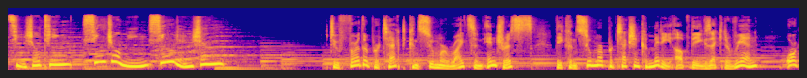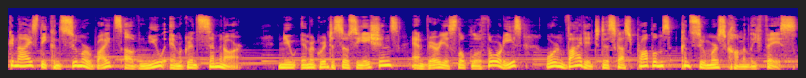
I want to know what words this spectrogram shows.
请收听《新住民新人生》。 To further protect consumer rights and interests, the Consumer Protection Committee of the Executive Yuan organized the Consumer Rights of New Immigrants seminar. New immigrant associations and various local authorities were invited to discuss problems consumers commonly face.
